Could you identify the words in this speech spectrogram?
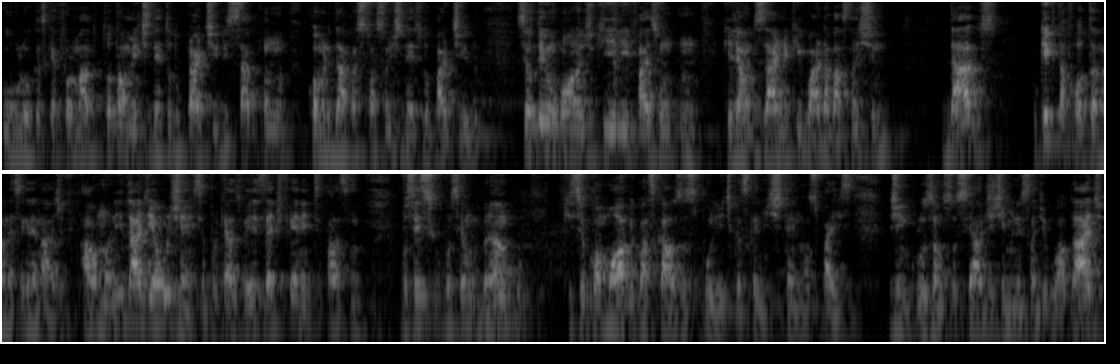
o Lucas que é formado totalmente dentro do partido e sabe como, como lidar com as situações de dentro do partido, se eu tenho o Ronald, que ele faz um, um que ele é um designer que guarda bastante dados, o que está faltando nessa engrenagem? A humanidade e a urgência, porque às vezes é diferente. Você fala assim, você, você é um branco que se comove com as causas políticas que a gente tem no nosso país, de inclusão social, de diminuição de igualdade,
